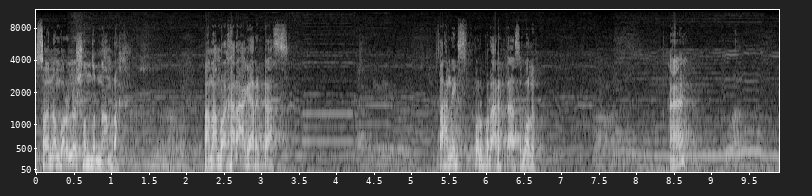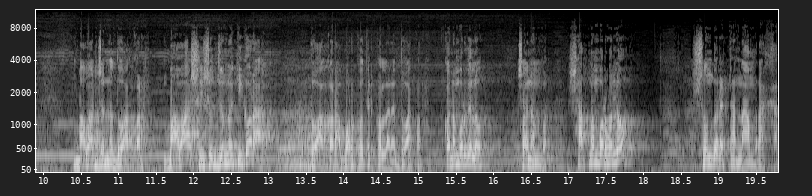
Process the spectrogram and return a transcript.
ছয় নম্বর হলো সুন্দর নাম রাখা। না, নাম রাখার আগে আরেকটা আছে। তাহানিক পর আরেকটা আছে, বলেন। হ্যাঁ? বাবার জন্য দোয়া করা। বাবা শিশুর জন্য কি করা? দোয়া করা, বরকতের কল্যাণে দোয়া করা। কয় নম্বর গেল? ছয় নম্বর। সাত নম্বর হলো সুন্দর একটা নাম রাখা।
